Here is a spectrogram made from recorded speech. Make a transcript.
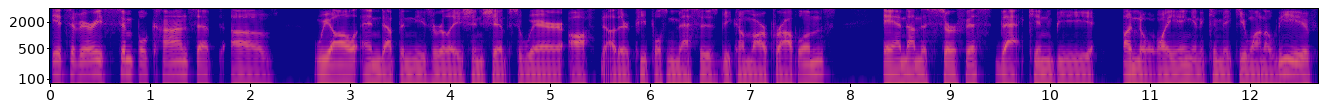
it's a very simple concept of we all end up in these relationships where often other people's messes become our problems. And on the surface, that can be annoying and it can make you want to leave.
